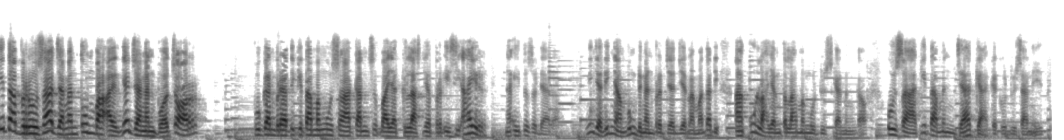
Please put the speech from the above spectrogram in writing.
kita berusaha jangan tumpah airnya, jangan bocor. Bukan berarti kita mengusahakan supaya gelasnya berisi air. Nah itu saudara. Ini jadi nyambung dengan perjanjian lama tadi. Akulah yang telah menguduskan engkau. Usaha kita menjaga kekudusan itu.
